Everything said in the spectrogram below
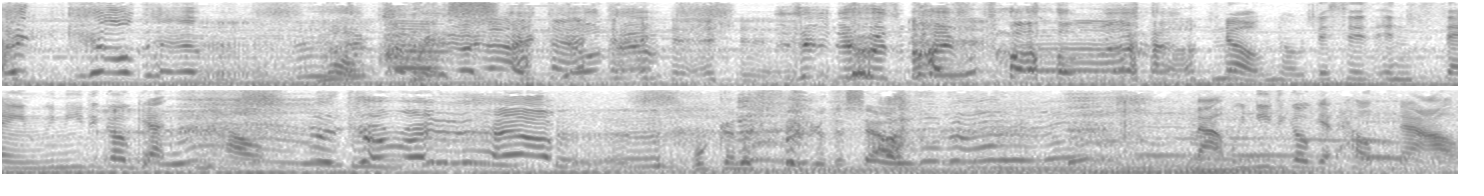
I killed him. No, Chris. I, I killed him. It, it was my fault, man. No, no, this is insane. We need to go get some help. It come right in half. We're gonna figure this out. Matt, we need to go get help now.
